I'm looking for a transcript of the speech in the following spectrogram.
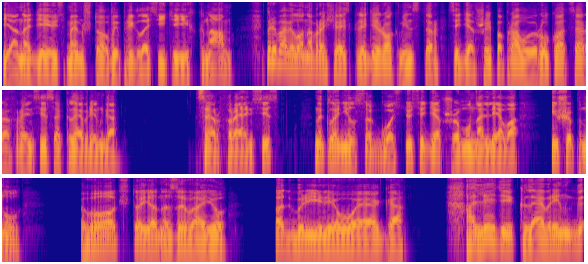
Я надеюсь, мэм, что вы пригласите их к нам». Прибавил он, обращаясь к леди Рокминстер, сидевшей по правую руку от сэра Фрэнсиса Клевринга. Сэр Фрэнсис наклонился к гостю, сидевшему налево, и шепнул. «Вот что я называю отбрили Уэга». А леди Клевринг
